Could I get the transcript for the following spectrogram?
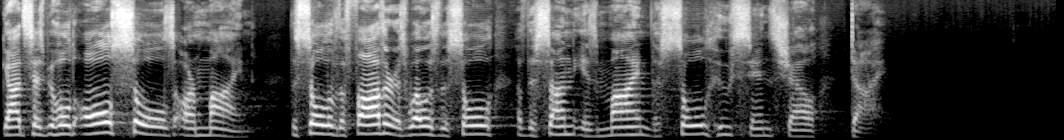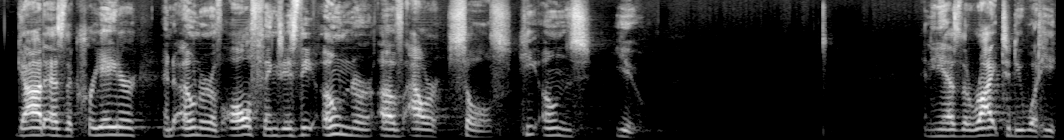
God says, "Behold, all souls are mine. The soul of the Father as well as the soul of the Son is mine. The soul who sins shall die. God, as the creator and owner of all things, is the owner of our souls. He owns you. And He has the right to do what He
